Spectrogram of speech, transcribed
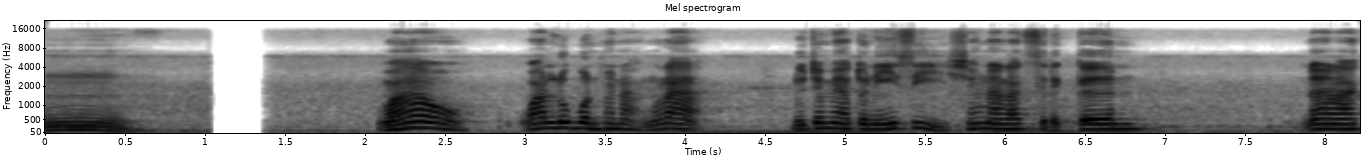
อืมว้าววาดรูปบนผนังล่ะ ดูเจ้าแมวตัวนี้สิ ช่างน่ารักเสียเหลือเกิน น่ารัก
